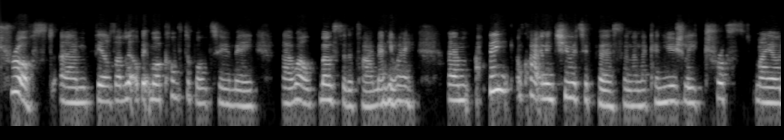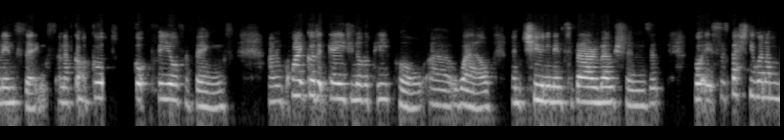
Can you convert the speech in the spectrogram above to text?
trust um, feels a little bit more comfortable to me. Uh, well, most of the time, anyway. Um, I think I'm quite an intuitive person and I can usually trust my own instincts, and I've got a good gut feel for things. And I'm quite good at gauging other people uh, well and tuning into their emotions. But it's especially when I'm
